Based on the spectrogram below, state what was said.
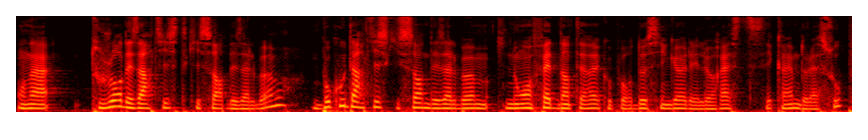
on a toujours des artistes qui sortent des albums, beaucoup d'artistes qui sortent des albums qui n'ont en fait d'intérêt que pour deux singles et le reste, c'est quand même de la soupe.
